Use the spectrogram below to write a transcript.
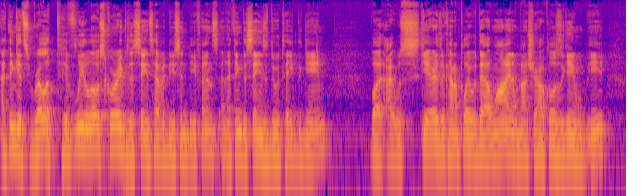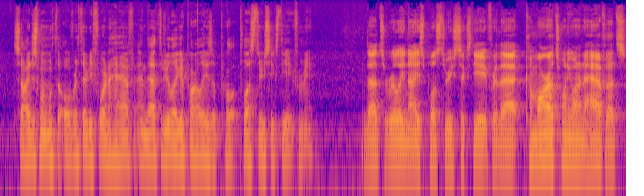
I think it's relatively low scoring because the Saints have a decent defense, and I think the Saints do take the game. But I was scared to kind of play with that line. I'm not sure how close the game will be. So I just went with the over 34 and a half, and that three-legged parlay is a plus 368 for me. That's really nice. Plus 368 for that. Kamara 21 and a half. That's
